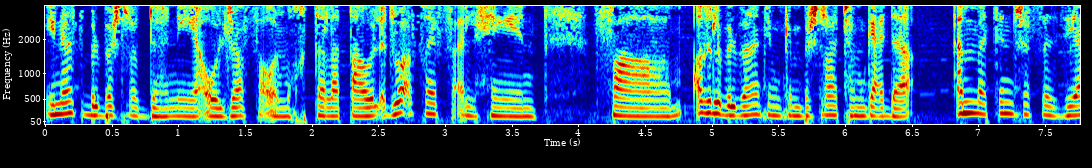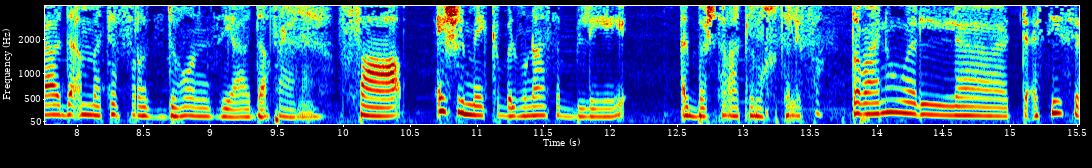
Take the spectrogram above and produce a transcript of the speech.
يناسب البشرة الدهنية أو الجافه أو المختلطة والاجواء صيف الحين فأغلب البنات يمكن بشرتهم قاعدة أما تنشف زيادة أما تفرز دهون زيادة. فعلا. فإيش ال make up المناسب للبشرات المختلفة؟ طبعا هو التأسيس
